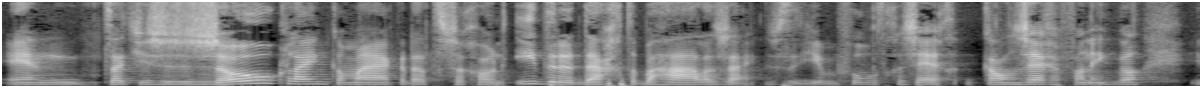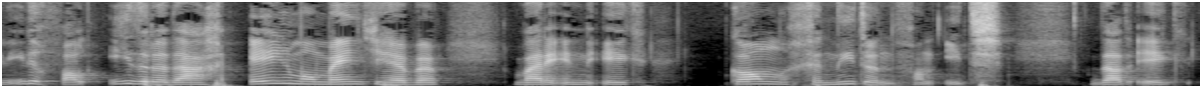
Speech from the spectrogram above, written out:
En dat je ze zo klein kan maken dat ze gewoon iedere dag te behalen zijn. Dus dat je bijvoorbeeld gezegd, kan zeggen van ik wil in ieder geval iedere dag één momentje hebben waarin ik kan genieten van iets. Dat ik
